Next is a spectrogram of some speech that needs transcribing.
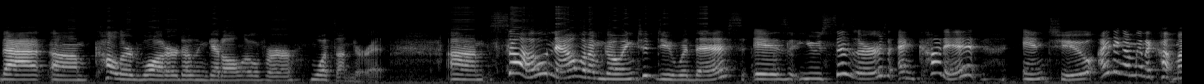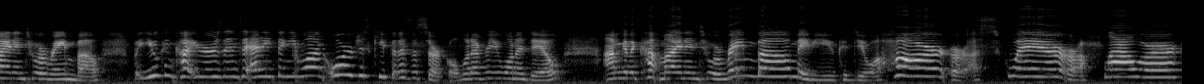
that um, colored water doesn't get all over what's under it. Um, so now what I'm going to do with this is use scissors and cut it into, I think I'm going to cut mine into a rainbow, but you can cut yours into anything you want or just keep it as a circle, whatever you want to do. I'm going to cut mine into a rainbow. Maybe you could do a heart or a square or a flower.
